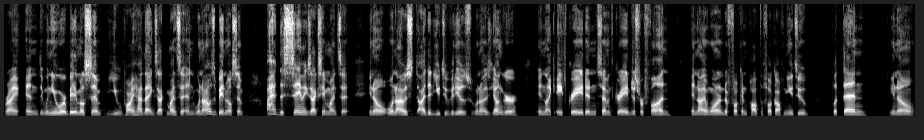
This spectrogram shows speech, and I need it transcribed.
Right. And when you were a beta male simp, you probably had that exact mindset. And when I was a beta male simp, I had the same exact same mindset. You know, when I was I did YouTube videos when I was younger in like eighth grade and seventh grade just for fun, and I wanted to fucking pop the fuck off on YouTube. But then, you know,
